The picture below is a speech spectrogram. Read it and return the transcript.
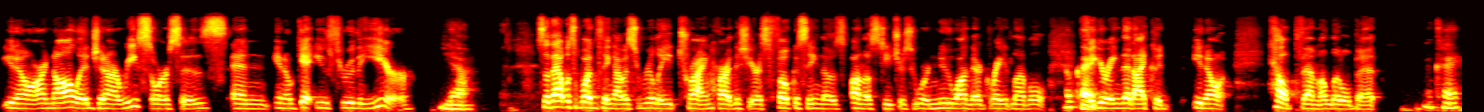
you know our knowledge and our resources and you know get you through the year. Yeah so that was one thing i was really trying hard this year is focusing those on those teachers who were new on their grade level okay. figuring that i could you know help them a little bit. Okay.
